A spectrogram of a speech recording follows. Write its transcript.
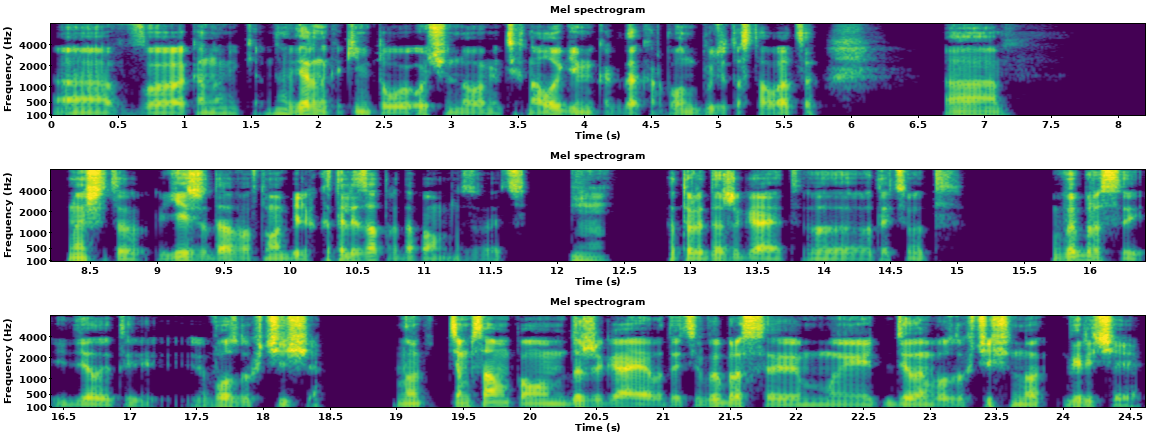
э, в экономике. Наверное, какими-то очень новыми технологиями, когда карбон будет оставаться э, знаешь, это есть же, да, в автомобилях катализатор, да, по-моему, называется, mm. который дожигает э, вот эти вот выбросы и делает и воздух чище. Но тем самым, по-моему, дожигая вот эти выбросы, мы делаем воздух чище, но горячее.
